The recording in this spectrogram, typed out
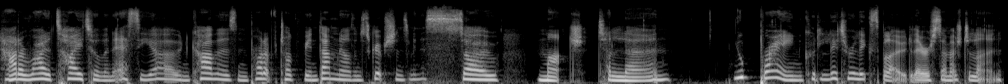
how to write a title and SEO and covers and product photography and thumbnails and descriptions. I mean, there's so much to learn. Your brain could literally explode. There is so much to learn.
